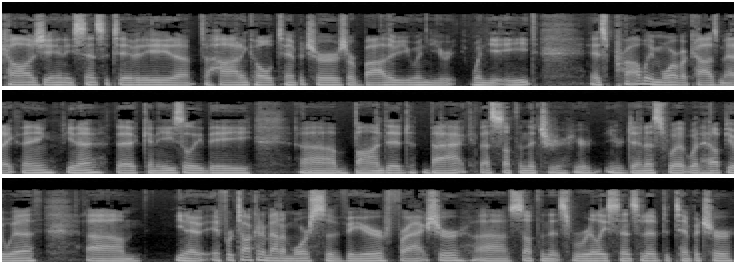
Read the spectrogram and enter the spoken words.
cause you any sensitivity to, to, hot and cold temperatures or bother you when you when you eat, it's probably more of a cosmetic thing. You know that can easily be uh, bonded back. That's something that your your your dentist would, would help you with. Um, you know, if we're talking about a more severe fracture, uh, something that's really sensitive to temperature,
